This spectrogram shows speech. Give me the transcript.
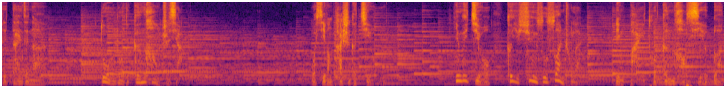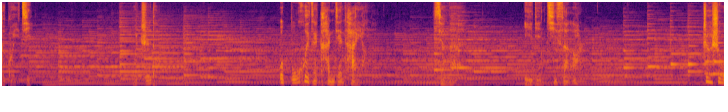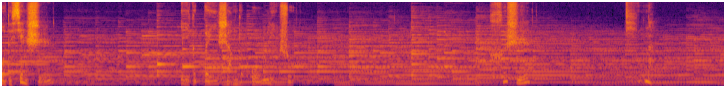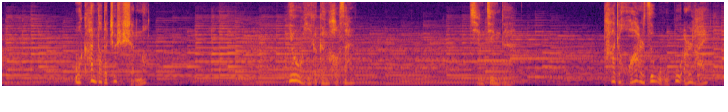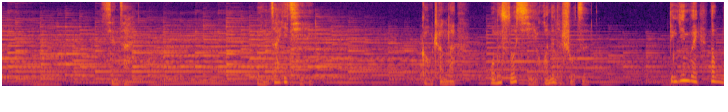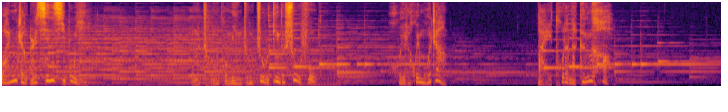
得待在那堕落的根号之下？我希望它是个九，因为九可以迅速算出来，并摆脱根号邪恶的轨迹。我知道，我不会再看见太阳了，像那一点七三二，这是我的现实，一个悲伤的何时？听呢？我看到的这是什么？又一个根号三，静静的踏着华尔兹舞步而来。现在，我们在一起，构成了我们所喜欢的那数字，并因为那完整而欣喜不已。我们冲破命中注定的束缚。挥了挥魔杖，摆脱了那根号，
